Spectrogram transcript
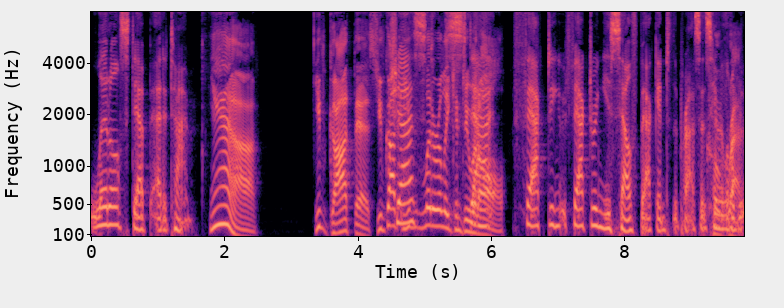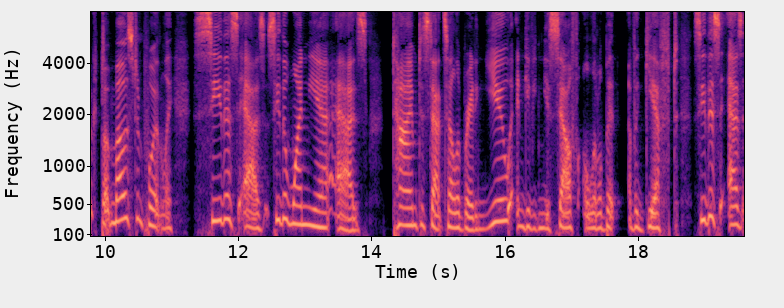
little step at a time. Yeah. You've got this. You've got, Just you literally can do it all. Factoring factoring yourself back into the process here a little bit. But most importantly, see this as see the one year as time to start celebrating you and giving yourself a little bit of a gift. See this as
